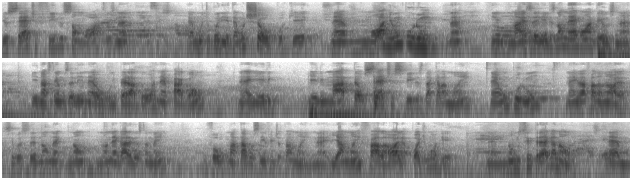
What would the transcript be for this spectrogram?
e os sete filhos são mortos, Ai, né? Eu adoro essa história. É muito bonito, é muito show, porque né, morre um por um, né? E, mas ali eles não negam a Deus, né? E nós temos ali né, o imperador, né, pagão, né? E ele, ele mata os sete filhos daquela mãe, né, um por um, né? E vai falando, olha, se você não, não, não negar a Deus também, vou matar você em frente à tua mãe, né? E a mãe fala, olha, pode morrer, né? Não se entrega não, é,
